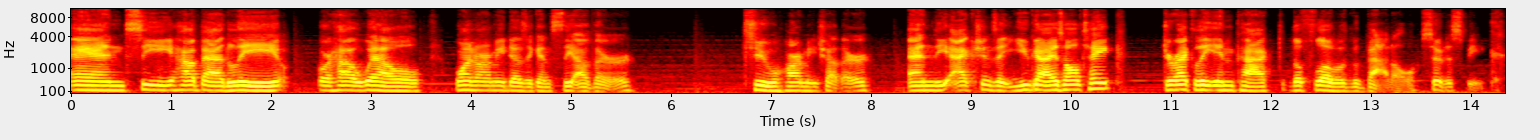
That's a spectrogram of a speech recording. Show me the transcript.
and see how badly or how well one army does against the other to harm each other. And the actions that you guys all take directly impact the flow of the battle, so to speak.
